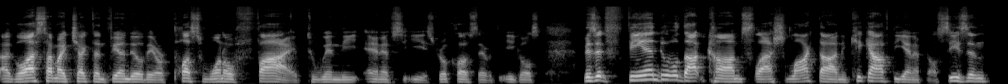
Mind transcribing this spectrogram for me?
I, the last time I checked on FanDuel, they were plus 105 to win the NFC East. Real close there with the Eagles. Visit fanduel.com slash locked on and kick off the NFL season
